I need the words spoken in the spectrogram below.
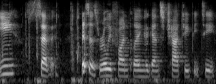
E7. This is really fun playing against ChatGPT.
